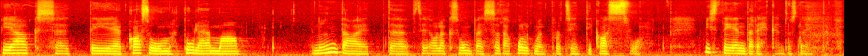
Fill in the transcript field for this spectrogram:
peaks teie kasum tulema nõnda, et see oleks umbes sada kolmkümmend protsenti kasvu. mis teie enda rehkendus näitab?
